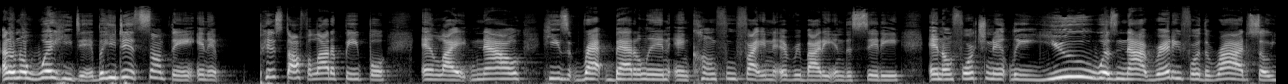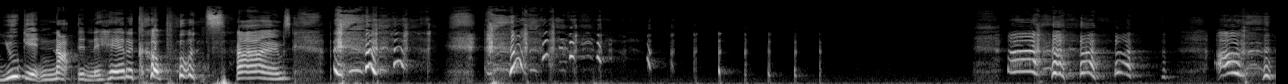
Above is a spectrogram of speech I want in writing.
I don't know what he did, but he did something and it pissed off a lot of people and like now he's rap battling and kung fu fighting everybody in the city. And unfortunately you was not ready for the ride so you get knocked in the head a couple of times. Oh,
